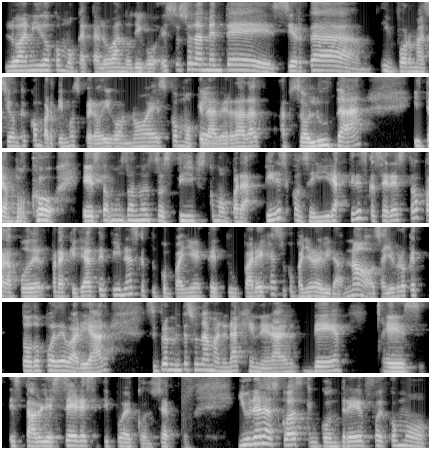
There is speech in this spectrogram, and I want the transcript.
lo han ido como catalogando. Digo, esto es solamente cierta información que compartimos, pero digo, no es como que la verdad absoluta y tampoco estamos dando estos tips como para, tienes que conseguir, tienes que hacer esto para poder, para que ya te opinas que tu compañero, que tu pareja es tu compañero de vida. No, o sea, yo creo que todo puede variar. Simplemente es una manera general de es establecer ese tipo de conceptos. Y una de las cosas que encontré fue como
